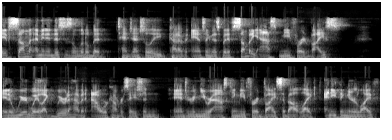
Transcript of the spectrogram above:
if someone, I mean, and this is a little bit tangentially kind of answering this, but if somebody asked me for advice in a weird way, like we were to have an hour conversation, Andrew, and you were asking me for advice about like anything in your life,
